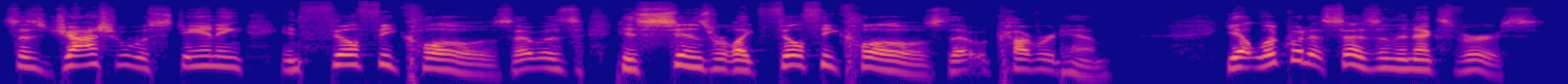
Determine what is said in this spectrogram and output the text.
says Joshua was standing in filthy clothes. That was his sins were like filthy clothes that covered him. Yet look what it says in the next verse.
